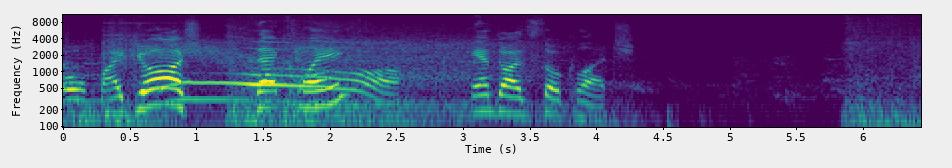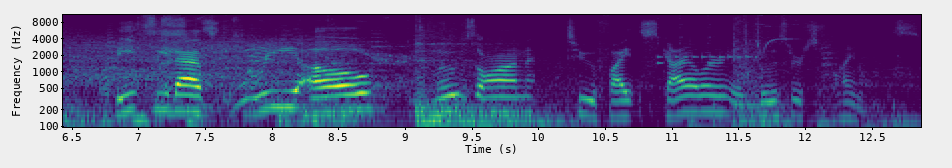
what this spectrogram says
Oh my gosh, that clank? and AmDodd's so clutch. Beat Seabass 3-0, moves on to fight Skylar in losers finals.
